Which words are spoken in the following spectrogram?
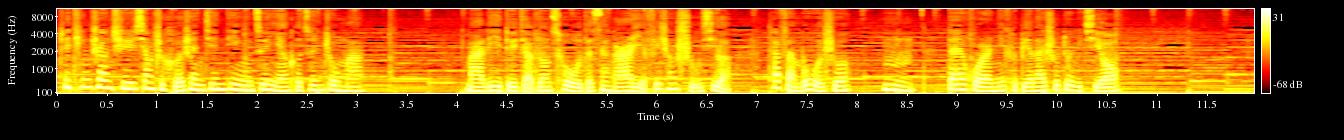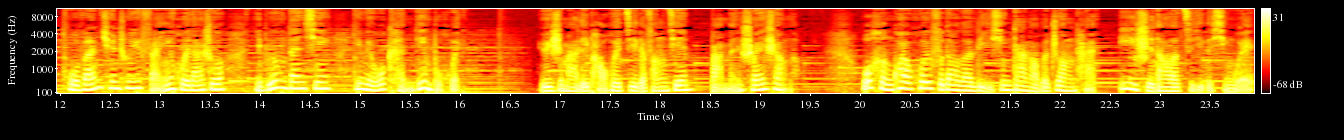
这听上去像是和善、坚定、尊严和尊重吗？玛丽对矫正错误的三个二也非常熟悉了。她反驳我说：“嗯，待会儿你可别来说对不起哦。”我完全出于反应回答说：“你不用担心，因为我肯定不会。”于是玛丽跑回自己的房间，把门摔上了。我很快恢复到了理性大脑的状态，意识到了自己的行为，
